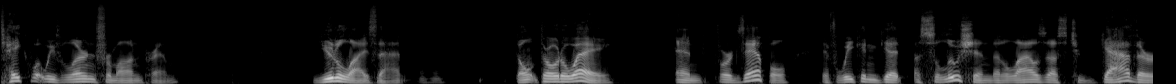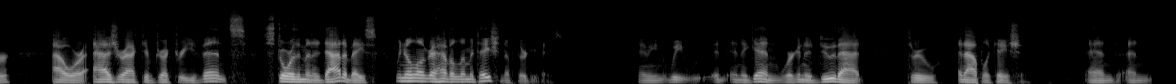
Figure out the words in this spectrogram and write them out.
take what we've learned from on-prem, utilize that, Mhm. don't throw it away. And for example, if we can get a solution that allows us to gather our Azure Active Directory events, store them in a database, we no longer have a limitation of 30 days. I mean, we and, and again, we're going to do that through an application. And and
